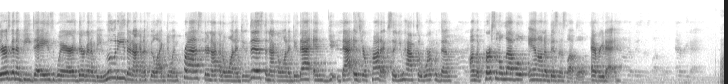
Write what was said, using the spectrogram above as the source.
there's going to be days where they're going to be moody they're not going to feel like doing press they're not going to want to do this they're not going to want to do that and you, that is your product. So you have to work with them on the personal level and on a business level every day. Wow.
